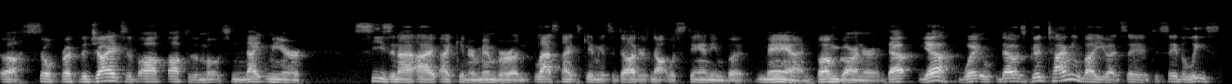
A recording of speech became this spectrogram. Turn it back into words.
uh, so fresh. The Giants have off, off to the most nightmare season I, I, I, can remember. Last night's game against the Dodgers, notwithstanding, but man, Bumgarner, that yeah, wait, that was good timing by you, I'd say, to say the least.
